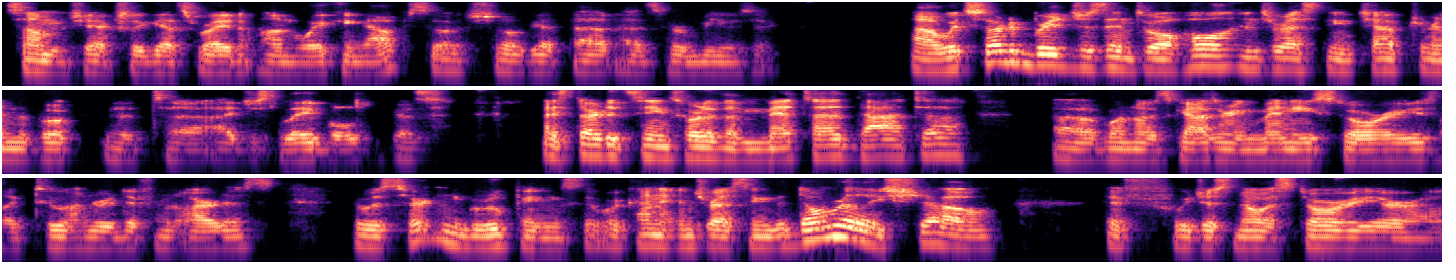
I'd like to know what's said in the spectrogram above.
Some she actually gets right on waking up, so she'll get that as her music uh, which sort of bridges into a whole interesting chapter in the book that uh, I just labeled because I started seeing sort of the metadata uh, when I was gathering many stories, like 200 different artists. There was certain groupings that were kind of interesting that don't really show if we just know a story or a,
